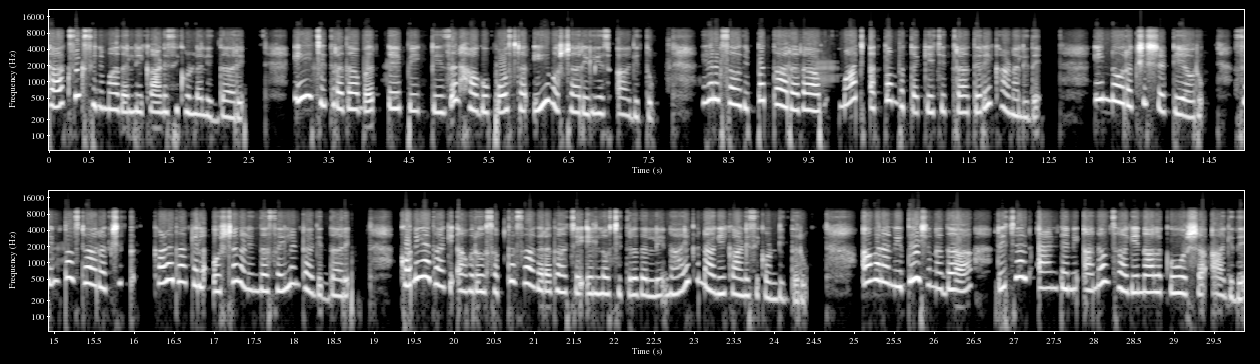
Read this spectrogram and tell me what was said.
ಟಾಕ್ಸಿಕ್ ಸಿನಿಮಾದಲ್ಲಿ ಕಾಣಿಸಿಕೊಳ್ಳಲಿದ್ದಾರೆ. ಈ ಚಿತ್ರದ ಬರ್ತ್ಡೇ ಪಿಕ್ ಟೀಸರ್ ಹಾಗೂ ಪೋಸ್ಟರ್ ಈ ವರ್ಷ ರಿಲೀಸ್ ಆಗಿತ್ತು. ಎರಡ್ ಸಾವಿರದ ಇಪ್ಪತ್ತಾರರ ಮಾರ್ಚ್ ಹತ್ತೊಂಬತ್ತಕ್ಕೆ ಚಿತ್ರ ತೆರೆ ಕಾಣಲಿದೆ. ಇನ್ನು ರಕ್ಷಿತ್ ಶೆಟ್ಟಿ ಅವರು ಸಿಂಪಲ್ ಸ್ಟಾರ್ ರಕ್ಷಿತ್ ಕಳೆದ ಕೆಲ ವರ್ಷಗಳಿಂದ ಸೈಲೆಂಟ್ ಆಗಿದ್ದಾರೆ. ಕೊನೆಯದಾಗಿ ಅವರು ಸಪ್ತಸಾಗರದಾಚೆ ಎಲ್ಲೋ ಚಿತ್ರದಲ್ಲಿ ನಾಯಕನಾಗಿ ಕಾಣಿಸಿಕೊಂಡಿದ್ದರು. ಅವರ ನಿರ್ದೇಶನದ ರಿಚರ್ಡ್ ಆಂಟನಿ ಅನೌನ್ಸ್ ಆಗಿ ನಾಲ್ಕು ವರ್ಷ ಆಗಿದೆ.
